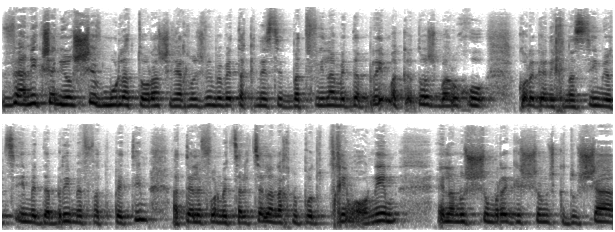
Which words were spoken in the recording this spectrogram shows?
ואני, כשאני יושב מול התורה שלי, אנחנו יושבים בבית הכנסת, בתפילה, מדברים הקדוש ברוך הוא, כל רגע נכנסים, יוצאים, מדברים, מפטפטים, הטלפון מצלצל, אנחנו פותחים, עונים, אין לנו שום רגש, שום קדושה,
